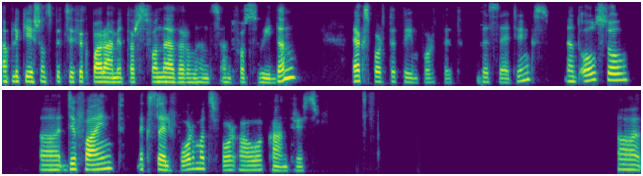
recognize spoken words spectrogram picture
application-specific parameters for Netherlands and for Sweden, exported, imported the settings, and also uh, defined Excel formats for our countries. Uh,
